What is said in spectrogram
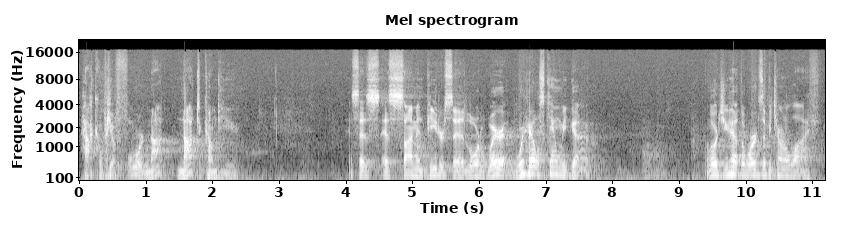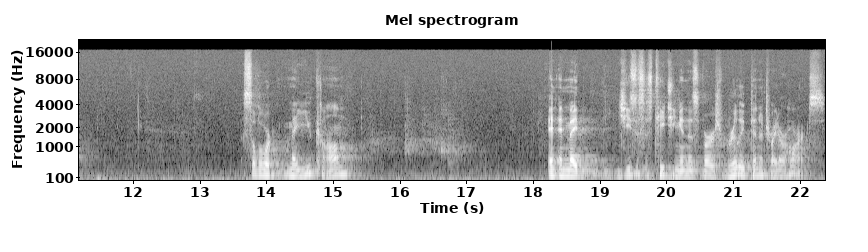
how can we afford not, not to come to you? It says, as Simon Peter said, Lord, where, where else can we go? Lord, you have the words of eternal life. So, Lord, may you come and, and may Jesus' teaching in this verse really penetrate our hearts.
